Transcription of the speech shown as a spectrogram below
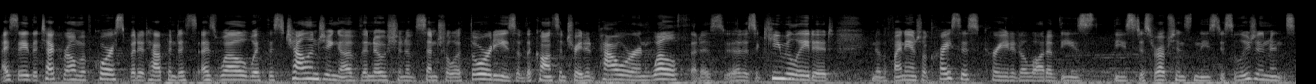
I say the tech realm, of course, but it happened as, as well with this challenging of the notion of central authorities, of the concentrated power and wealth that is that is accumulated. You know, the financial crisis created a lot of these these disruptions and these disillusionments.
